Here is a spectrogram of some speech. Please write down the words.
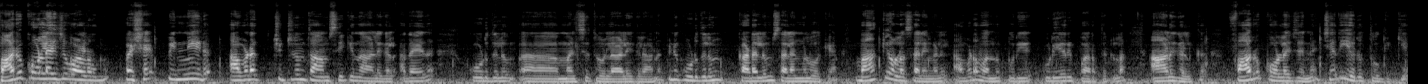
ഫാറൂഖ് കോളേജ് വളർന്നു. പക്ഷേ പിന്നീട് അവിടെ ചുറ്റിലും താമസിക്കുന്ന ആളുകൾ അതായത് കൂടുതലും മത്സ്യത്തൊഴിലാളികളാണ്. പിന്നെ കൂടുതലും കടലും സ്ഥലങ്ങളും ഒക്കെയാണ്. ബാക്കിയുള്ള സ്ഥലങ്ങളിൽ അവിടെ വന്ന് കുടി കുടിയേറി പാർത്തിട്ടുള്ള ആളുകൾക്ക് ഫാറൂഖ് കോളേജ് തന്നെ ചെറിയൊരു തുകയ്ക്ക്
